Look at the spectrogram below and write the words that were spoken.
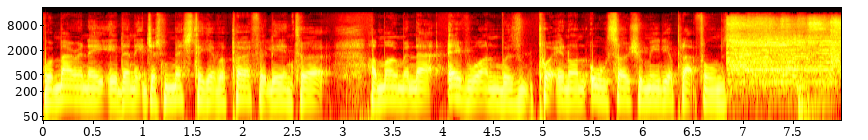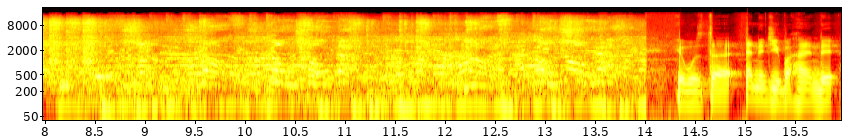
were marinated and it just meshed together perfectly into a, a moment that everyone was putting on all social media platforms. It was the energy behind it,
